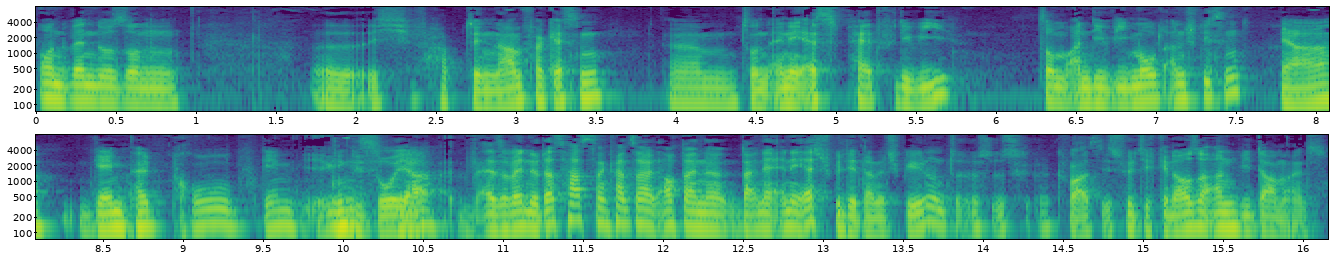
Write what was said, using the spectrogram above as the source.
Und wenn du so ein, äh, ich habe den Namen vergessen, ähm, so ein NES-Pad für die Wii zum an die Wii-Mode anschließen. Ja, Gamepad Pro, Game Irgendwie so, ja. Also wenn du das hast, dann kannst du halt auch deine, deine NES-Spiele damit spielen und es ist quasi, es fühlt sich genauso an wie damals.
